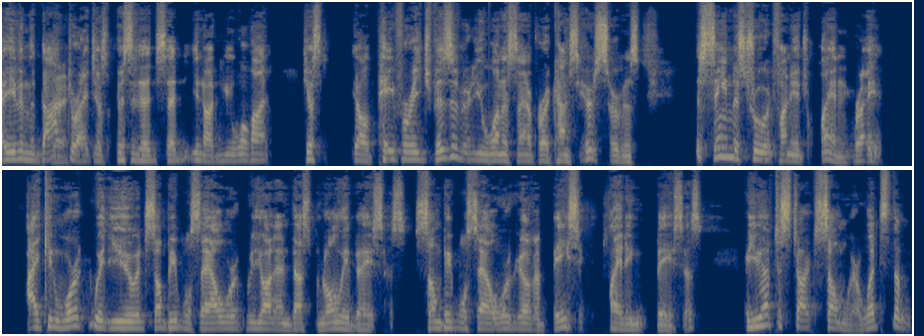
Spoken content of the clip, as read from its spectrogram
uh, even the doctor right. I just visited said, you know, do you want just, you know, pay for each visit or do you want to sign up for a concierge service? The same is true with financial planning, right? I can work with you. And some people say I'll work with you on an investment only basis. Some people say I'll work with you on a basic planning basis. You have to start somewhere. What's the,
